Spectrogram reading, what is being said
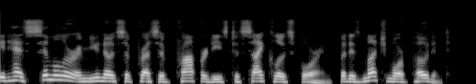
it has similar immunosuppressive properties to cyclosporin, but is much more potent.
